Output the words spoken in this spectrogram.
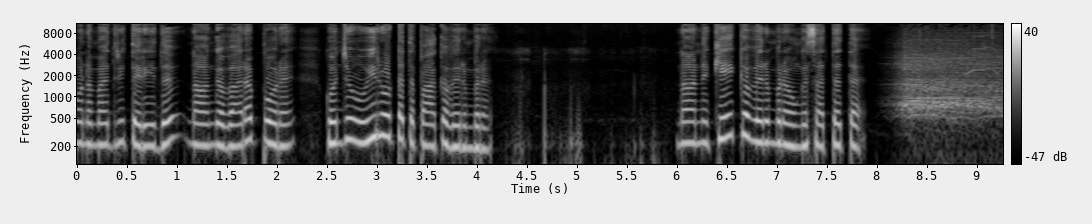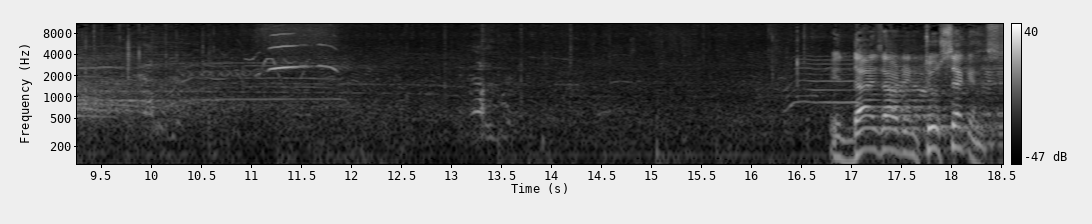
போன மாதிரி தெரியுது. நான் அங்கே வரப்போகிறேன் கொஞ்சம் உயிரோட்டத்தை பார்க்க விரும்புகிறேன் நான் கேட்க விரும்புகிறேன் உங்கள் சத்தத்தை. It dies out in two seconds.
